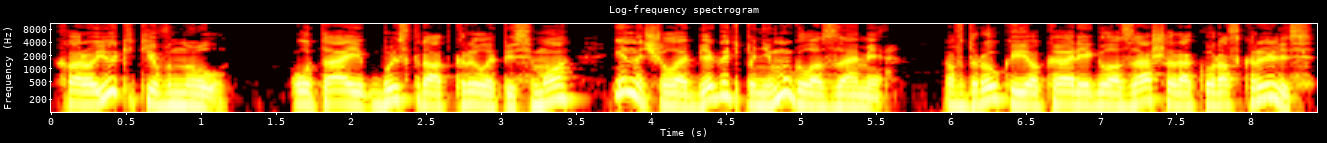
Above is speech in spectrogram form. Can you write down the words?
Харуюки кивнул. Утай быстро открыла письмо и начала бегать по нему глазами. Вдруг её карие глаза широко раскрылись.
